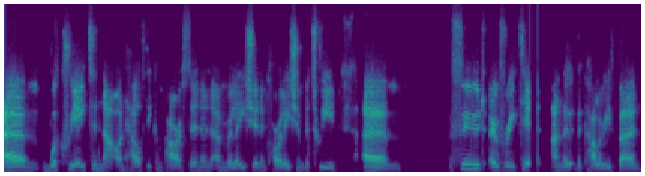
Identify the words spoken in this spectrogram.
um, we're creating that unhealthy comparison and, and relation and correlation between um, food, overeating, and the, the calories burned.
